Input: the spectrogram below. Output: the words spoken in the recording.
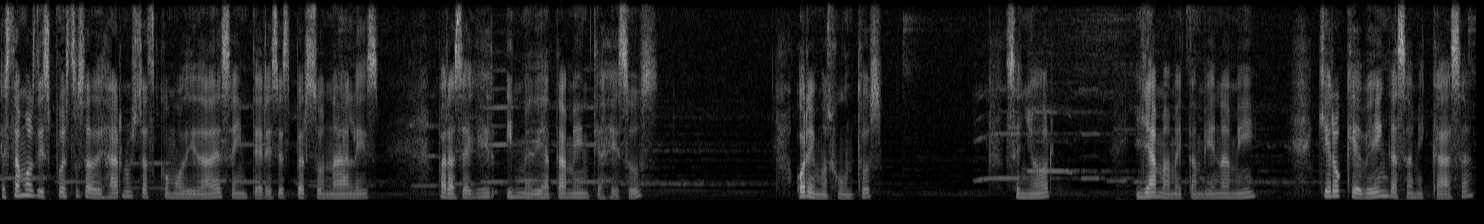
¿Estamos dispuestos a dejar nuestras comodidades e intereses personales para seguir inmediatamente a Jesús? Oremos juntos. Señor, llámame también a mí. Quiero que vengas a mi casa,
